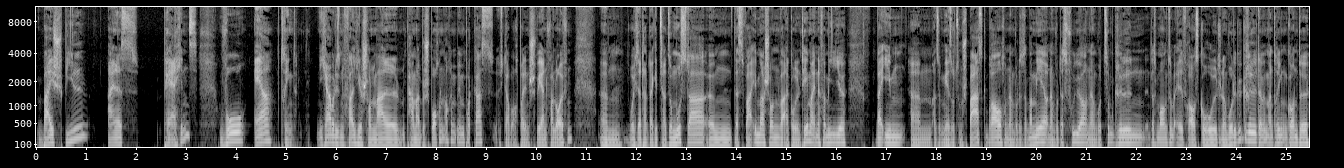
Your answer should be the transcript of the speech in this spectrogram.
Beispiel eines Pärchens, wo er trinkt ich habe diesen Fall hier schon mal ein paar Mal besprochen, auch im, im Podcast. Ich glaube auch bei den schweren Verläufen, ähm, wo ich gesagt habe, da gibt's halt so Muster. Ähm, das war immer schon, war Alkohol ein Thema in der Familie bei ihm, ähm, also mehr so zum Spaßgebrauch und dann wurde es aber mehr und dann wurde das früher und dann wurde zum Grillen das morgens um elf rausgeholt und dann wurde gegrillt, damit man trinken konnte.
